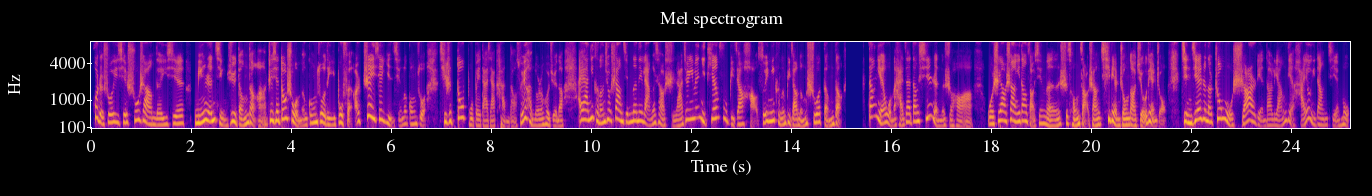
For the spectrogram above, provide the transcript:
或者说一些书上的一些名人警句等等啊，这些都是我们工作的一部分。而这些隐形的工作其实都不被大家看到，所以很多人会觉得，哎呀，你可能就上节目的那两个小时啊，就因为你天赋比较好，所以你可能比较能说等等。当年我们还在当新人的时候啊，我是要上一档早新闻，是从早上七点钟到九点钟，紧接着呢，中午十二点到两点还有一档节目。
